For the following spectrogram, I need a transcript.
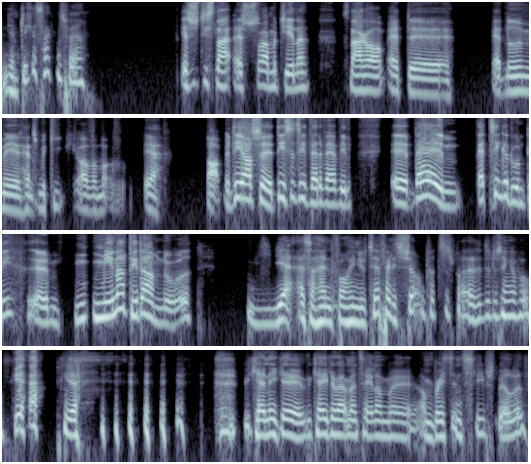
Jamen, det kan sagtens være. Jeg synes, de snak, jeg synes, med Jenna snakker om, at, øh, at noget med hans magi, og hvor, ja. Nå, men det er også, øh, det er sådan set, hvad det hvad vil. Øh, hvad, øh, hvad tænker du om det? Øh, minder det der om noget? Ja, altså han får hende jo til at falde i søvn på et tidspunkt. Er det det, du tænker på? Ja, Ja. vi, kan ikke, øh, vi kan ikke lade være med at tale om, øh, om Racing Sleep Spell, vel?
